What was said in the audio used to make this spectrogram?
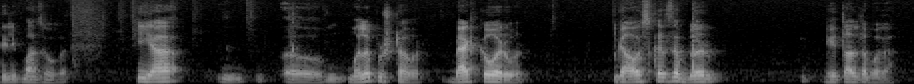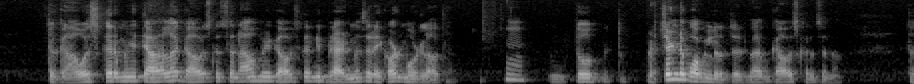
दिलीप माजगावकर की या मलपृष्ठावर बॅक कव्हरवर गावस्करचं ब्लर घेता आलं बघा. तर गावस्कर म्हणजे त्यावेळेला गावस्करचं नाव म्हणजे गावस्करनी ब्रॅडमनचा रेकॉर्ड मोडला होता. तो प्रचंड पॉप्युलर होतं गावस्करचं नाव. तर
